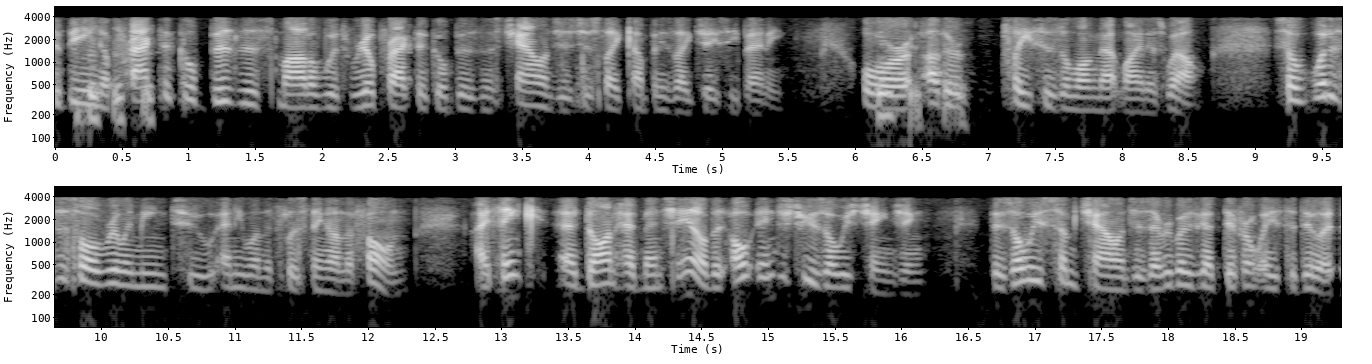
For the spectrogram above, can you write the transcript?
to being a practical business model with real practical business challenges, just like companies like J.C. Penney or other places along that line as well. So, what does this all really mean to anyone that's listening on the phone? I think uh, Dawn had mentioned, you know, the oh, industry is always changing. There's always some challenges. Everybody's got different ways to do it.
